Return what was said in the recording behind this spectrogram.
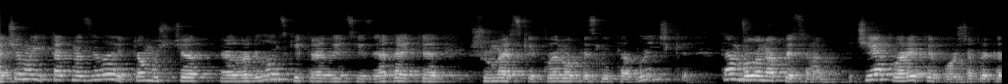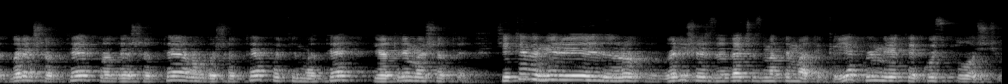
Чому їх так називають? Тому що е, в вавилонській традиції, згадайте шумерські клинописні таблички, там було написано, чи як варити борщ. Наприклад, береш оте, кладеш оте, робиш оте, потім оте і отримаєш оте. Чи ти вирішуєш задачу з математики, як виміряти якусь площу?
